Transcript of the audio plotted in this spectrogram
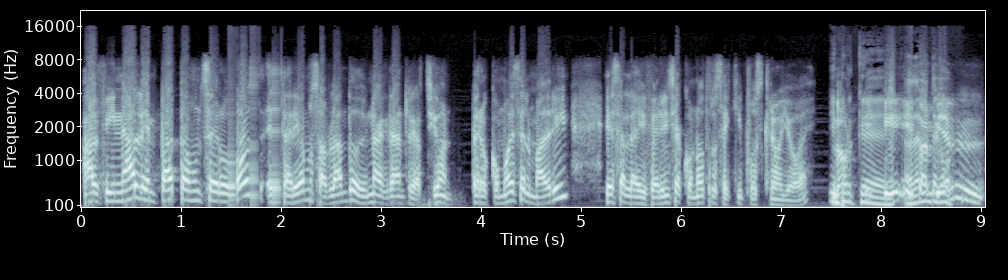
al final empata un 0-2, estaríamos hablando de una gran reacción. Pero como es el Madrid, esa es la diferencia con otros equipos, creo yo. ¿eh? Y, porque, y, también,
